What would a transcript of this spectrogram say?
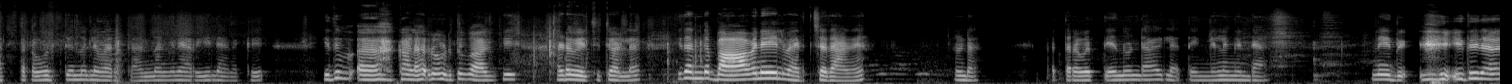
അത്ര വൃത്തിയൊന്നുമില്ല വരക്കാൻ അങ്ങനെ അറിയില്ല എനിക്ക്. ഇത് കളർ കൊടുത്ത് ബാക്കി അവിടെ വെച്ചിട്ടുള്ള ഇതെന്റെ ഭാവനയിൽ വരച്ചതാണ്. ഉണ്ട് അത്ര വൃത്തിയൊന്നും ഉണ്ടാവില്ല. തെങ്ങെല്ലാം കണ്ട ഇത് ഇത് ഞാൻ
